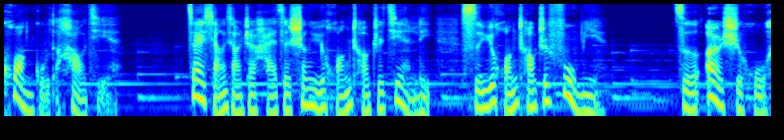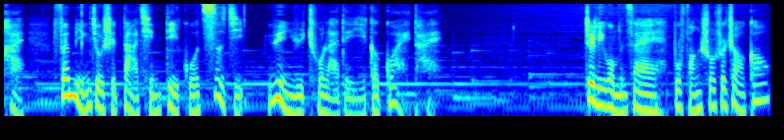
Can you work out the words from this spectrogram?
旷古的浩劫？再想想，这孩子生于皇朝之建立，死于皇朝之覆灭，则二世胡亥分明就是大秦帝国自己孕育出来的一个怪胎。这里我们再不妨说说赵高。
